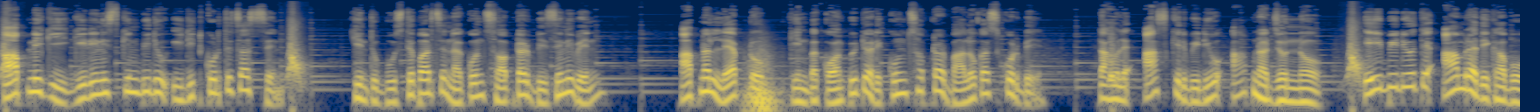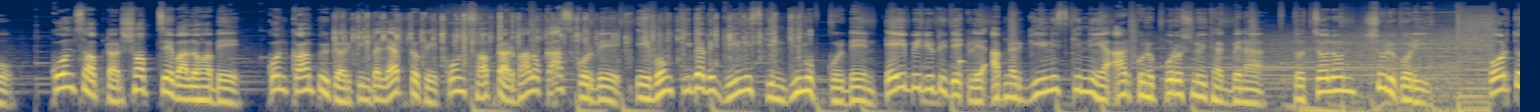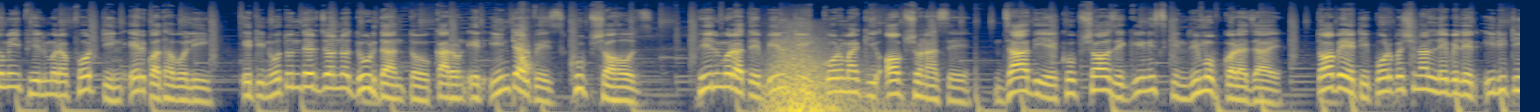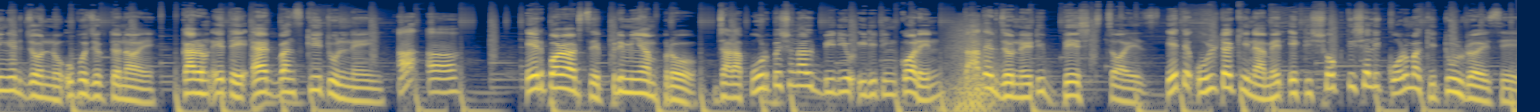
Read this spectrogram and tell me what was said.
আপনি কি green screen video edit করতে চাচ্ছেন? কিন্তু বুঝতে পারছেন না কোন সফটওয়্যার বেছে নেবেন? আপনার ল্যাপটপ কিংবা কম্পিউটারে কোন সফটওয়্যার ভালো কাজ করবে? তাহলে আজকের ভিডিও আপনার জন্য। এই ভিডিওতে আমরা দেখাবো কোন সফটওয়্যার সবচেয়ে ভালো হবে, কোন কম্পিউটার কিংবা ল্যাপটপে কোন সফটওয়্যার ভালো কাজ করবে এবং কীভাবে গ্রিন স্ক্রিন রিমুভ করবেন। এই ভিডিওটি দেখলে আপনার গ্রিন স্ক্রিন নিয়ে আর কোনো প্রশ্নই থাকবে না। তো চলুন শুরু করি। প্রথমেই ফিল্মরা ফোরটিন এর কথা বলি। এটি নতুনদের জন্য দুর্দান্ত, কারণ এর ইন্টারফেস খুব সহজ। ফিল্মরাতে বিল্ট কোরমাকি অপশন আছে, যা দিয়ে খুব সহজে গ্রিন স্ক্রিন রিমুভ করা যায়। তবে এটি প্রফেশনাল লেভেলের এডিটিংয়ের জন্য উপযুক্ত নয়, কারণ এতে অ্যাডভান্স কি টুল নেই. এরপর আসছে প্রিমিয়াম প্রো যারা প্রফেশনাল ভিডিও এডিটিং করেন, তাদের জন্য এটি বেস্ট চয়েস এতে উল্টা কি নামের একটি শক্তিশালী কোরমাকি টুল রয়েছে,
